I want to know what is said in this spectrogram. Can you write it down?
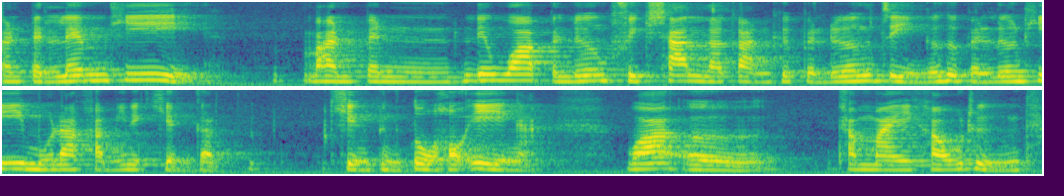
มันเป็นเล่มที่มันเป็นเรียกว่าเป็นเรื่อง fiction แล้วกัน คือเป็นเรื่องจริงก็คือเป็นเรื่องที่มุราคามิเนี่ยเขียนกับ เขียนถึงตัวเขาเองอะว่าเออทำไมเขาถึงท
